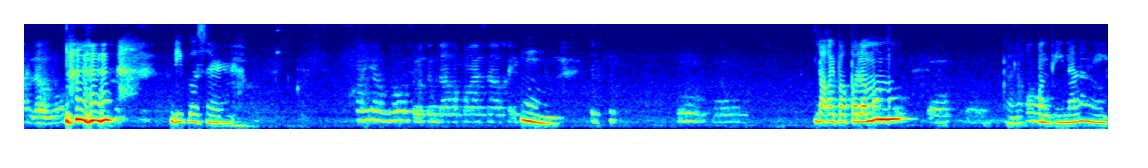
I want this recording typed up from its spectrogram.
alam mo. Hindi po, sir. Kaya mo, mas matanda ka pa nga sa akin. Hmm. Hmm, no. Laki pa pala, ma'am, no? Oo, oo. Kala ko, konti na lang eh.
